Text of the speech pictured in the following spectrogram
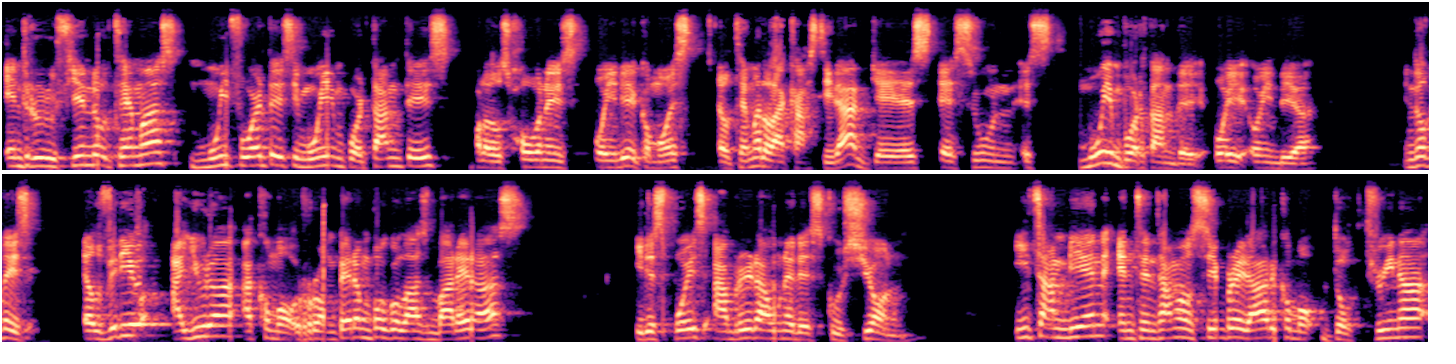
introduciendo temas muy fuertes y muy importantes para los jóvenes hoy en día, como es el tema de la castidad, que es, es, un, es muy importante hoy, hoy en día. Entonces, el video ayuda a como romper un poco las barreras y después abrir a una discusión. Y también intentamos siempre dar como doctrina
